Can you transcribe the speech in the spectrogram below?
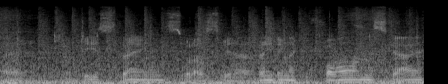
Okay, These things. What else do we have? Anything that could fall on this guy?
